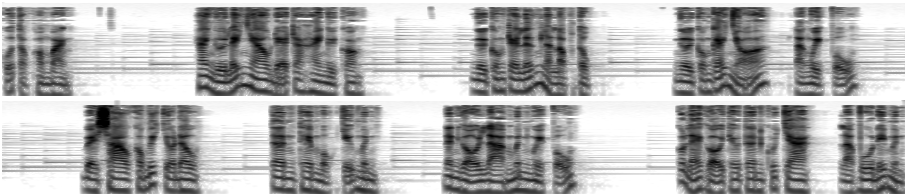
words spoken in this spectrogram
của tộc Hồng Bàng. Hai người lấy nhau đẻ ra hai người con. Người con trai lớn là Lộc Tục. Người con gái nhỏ là Nguyệt Vũ. Về sau không biết do đâu, Tên thêm một chữ Minh, Nên gọi là Minh Nguyệt Vũ. Có lẽ gọi theo tên của cha là vua Đế Minh.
